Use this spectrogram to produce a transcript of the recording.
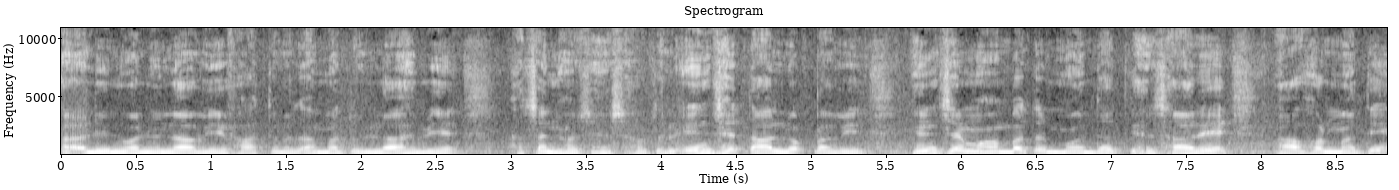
علی ولی اللہ بھی، فاطمہ احمد اللہ بھی، حسن حسین صحت ان سے تعلق کا بھی، ان سے محبت اور محدت کے سارے آپ فرماتے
